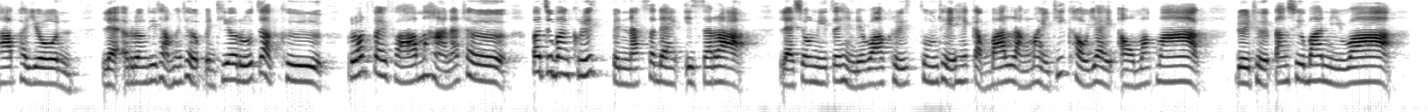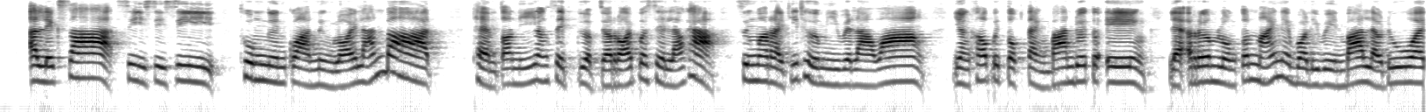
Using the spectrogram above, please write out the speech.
ภาพยนตร์ และเรื่องที่ทำให้เธอเป็นที่รู้จักคือ รถไฟฟ้ามหานะเธอ ปัจจุบันคริสเป็นนักแสดงอิสระ และช่วงนี้จะเห็นได้ว่าคริสทุ่มเทให้กับบ้านหลังใหม่ที่เขาใหญ่เอามากๆ โดยเธอตั้งชื่อบ้านนี้ว่า Alexa 444 ทุ่มเงินกว่า 100 ล้านบาท แถมตอนนี้ยังเสร็จเกือบจะร้อยเปอร์เซ็นแล้วค่ะ ซึ่งเมื่อไหร่ที่เธอมีเวลาว่าง ยังเข้าไปตกแต่งบ้านด้วยตัวเอง และเริ่มลงต้นไม้ในบริเวณบ้านแล้วด้วย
